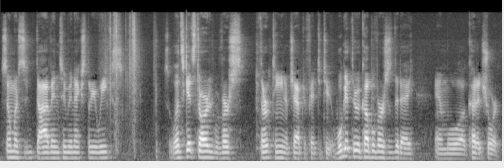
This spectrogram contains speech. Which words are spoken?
so much to dive into the next three weeks. So let's get started with verse 13 of chapter 52. We'll get through a couple verses today and we'll uh, cut it short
